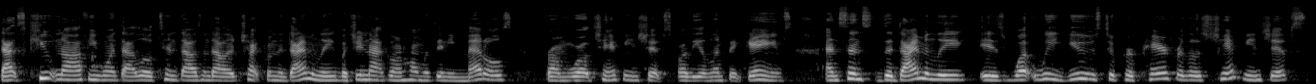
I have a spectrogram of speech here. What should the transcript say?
that's cute enough. You want that little $10,000 check from the Diamond League, but you're not going home with any medals from world championships or the Olympic Games. And since the Diamond League is what we use to prepare for those championships,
